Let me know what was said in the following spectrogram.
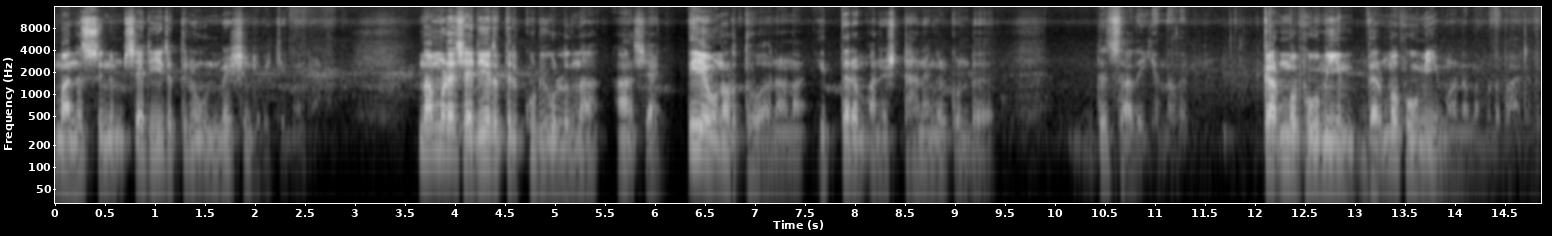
മനസ്സിനും ശരീരത്തിനും ഉന്മേഷം ലഭിക്കുന്നതിനാണ്. നമ്മുടെ ശരീരത്തിൽ കുടികൊള്ളുന്ന ആ ശക്തിയെ ഉണർത്തുവാനാണ് ഇത്തരം അനുഷ്ഠാനങ്ങൾ കൊണ്ട് സാധിക്കുന്നത്. കർമ്മഭൂമിയും ധർമ്മഭൂമിയുമാണ് നമ്മുടെ ഭാരതം.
